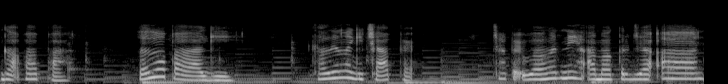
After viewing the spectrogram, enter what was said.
Gak apa-apa. Lalu apa lagi? Kalian lagi capek. Capek banget nih sama kerjaan.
